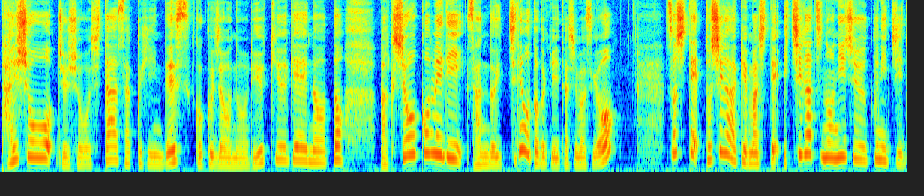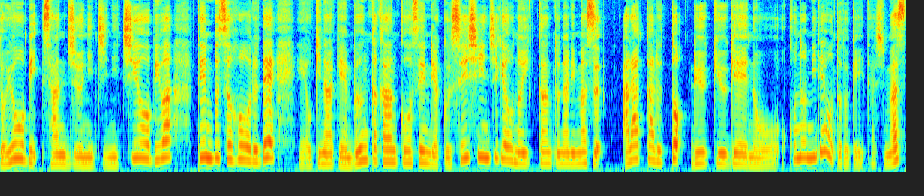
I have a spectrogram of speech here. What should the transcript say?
大賞を受賞した作品です。極上の琉球芸能と爆笑コメディサンドイッチでお届けいたしますよ。そして年が明けまして1月の29日土曜日30日日曜日は天仏ホールで、え沖縄県文化観光戦略推進事業の一環となりますアラカルト琉球芸能をお好みでお届けいたします。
